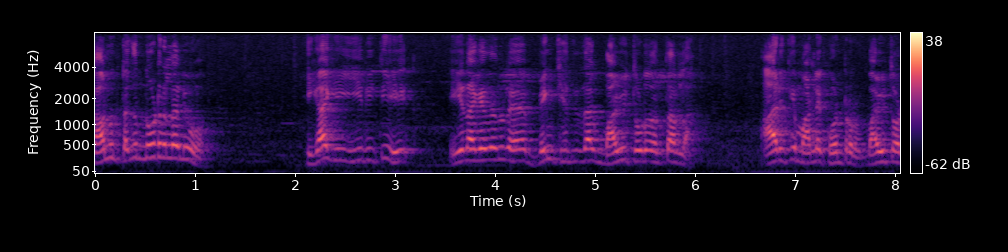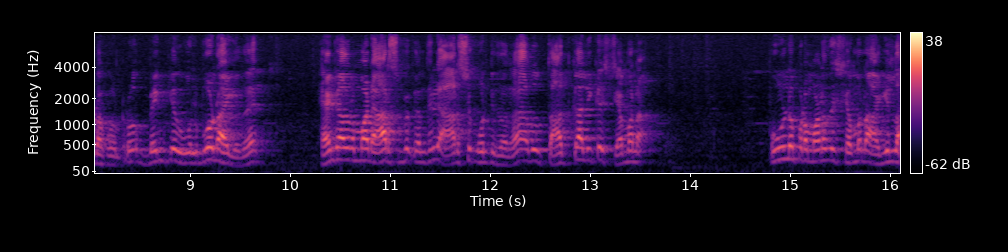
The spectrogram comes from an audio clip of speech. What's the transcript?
ಕಾನೂನು ತೆಗೆದು ನೋಡ್ರಲ್ಲ ನೀವು. ಹೀಗಾಗಿ ಈ ರೀತಿ ಏನಾಗಿದೆ ಅಂದರೆ ಬೆಂಕಿ ಹತ್ತಿದಾಗ ಬಾವಿ ತೋಡೋದು ಅಂತಾರಲ್ಲ ಆ ರೀತಿ ಮಾಡ್ಲಿಕ್ಕೆ ಹೊಂಟ್ರು, ಬಾವಿ ತೋಡಕ್ಕೆ ಹೊಂಟ್ರು ಬೆಂಕಿ ಉಲ್ಬೋಣ ಆಗಿದೆ. ಹೆಂಗಾದ್ರೂ ಮಾಡಿ ಆರಿಸ್ಬೇಕಂತೇಳಿ ಆರಿಸಕ್ಕೆ ಹೊಂಟಿದ್ದಾರೆ. ಅದು ತಾತ್ಕಾಲಿಕ ಶಮನ. ಪೂರ್ಣ ಪ್ರಮಾಣದ ಶಮನ ಆಗಿಲ್ಲ.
